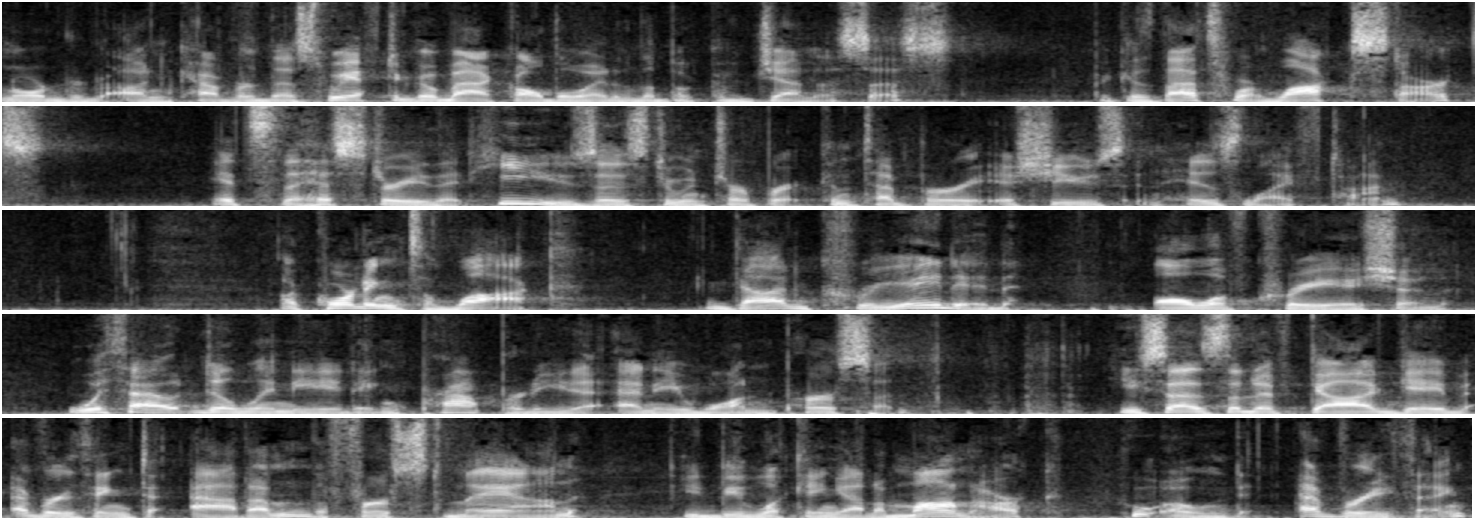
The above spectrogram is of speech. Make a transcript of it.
in order to uncover this. We have to go back all the way to the book of Genesis because that's where Locke starts. It's the history that he uses to interpret contemporary issues in his lifetime. According to Locke, God created all of creation without delineating property to any one person. He says that if God gave everything to Adam, the first man, you'd be looking at a monarch who owned everything,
